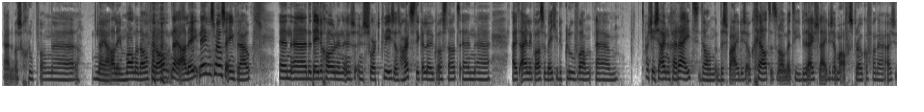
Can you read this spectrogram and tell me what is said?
Nou, dat was een groep van. nou ja, alleen mannen dan vooral. nou ja, alleen. Nee, volgens mij was er één vrouw. En uh, dat deden gewoon een, een, soort quiz. Dat hartstikke leuk was dat. En uh, uiteindelijk was een beetje de clue van... Um, als je zuiniger rijdt, dan bespaar je dus ook geld. En toen al met die bedrijfsleider zeg maar afgesproken van... Uh, als, je,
